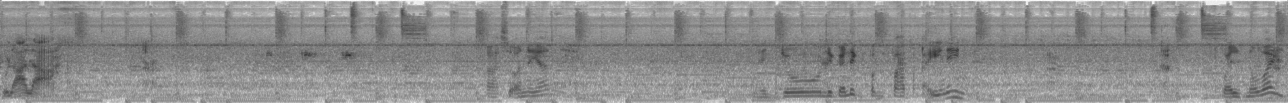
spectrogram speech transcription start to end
Pulala. Kaso ano yan? Medyo ligalig pag papakainin. Wild na wild.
